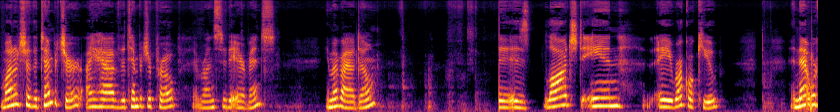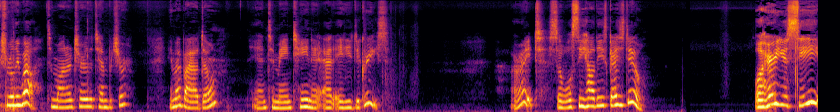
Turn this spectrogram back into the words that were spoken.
monitor the temperature, I have the temperature probe that runs through the air vents in my biodome. It is lodged in a Rockwool cube, and that works really well to monitor the temperature in my biodome and to maintain it at 80 degrees. All right, so we'll see how these guys do. Well, here you see,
